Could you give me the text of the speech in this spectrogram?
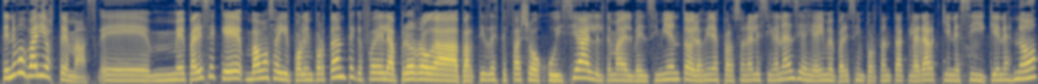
tenemos varios temas. Eh, me parece que vamos a ir por lo importante que fue la prórroga a partir de este fallo judicial del tema del vencimiento de los bienes personales y ganancias y ahí me parece importante aclarar quiénes sí y quiénes no.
